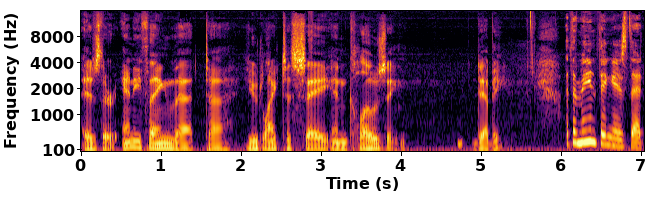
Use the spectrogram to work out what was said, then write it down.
Is there anything that uh, you'd like to say in closing, Debbie? The main thing is that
